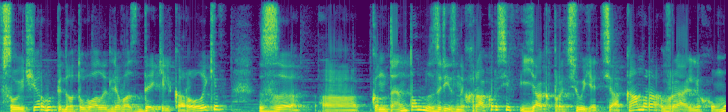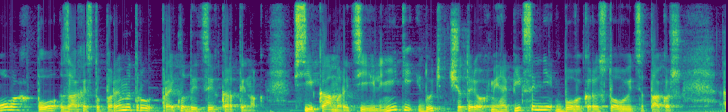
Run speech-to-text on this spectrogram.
в свою чергу, підготували для вас декілька роликів з е, контентом з різних ракурсів, як працює ця камера в реальних умовах по захисту периметру, приклади цих картинок. Всі камери цієї лінійки йдуть 4 мегапіксельні, бо використовуються також е,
